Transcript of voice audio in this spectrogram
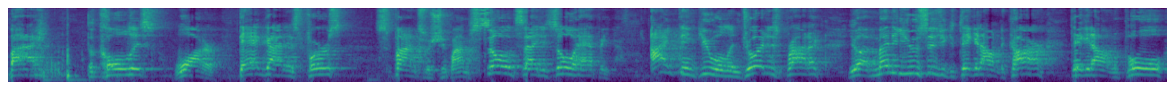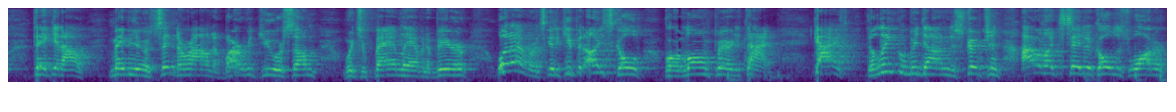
by the coldest water. Dad got his first sponsorship. I'm so excited, so happy. I think you will enjoy this product. You'll have many uses. You can take it out in the car, take it out in the pool, take it out. Maybe you're sitting around a barbecue or something with your family having a beer. Whatever. It's going to keep it ice cold for a long period of time. Guys, the link will be down in the description. I would like to say the coldest water.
